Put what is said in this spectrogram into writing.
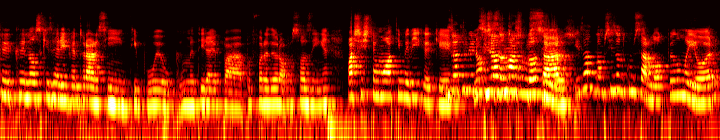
que, que não se quiserem aventurar assim, tipo eu, que me atirei para, para fora da Europa sozinha, eu acho que isto é uma ótima dica, que é Exatamente, não precisam mais de começar, exato, não precisam de começar logo pelo maior,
